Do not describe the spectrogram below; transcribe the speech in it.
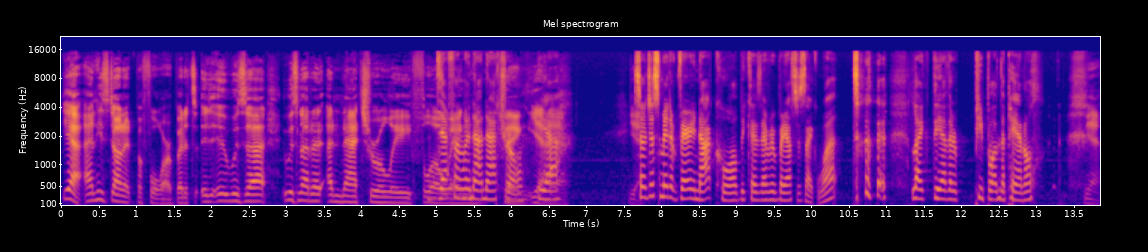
Yeah, and he's done it before, but it's it, it was uh it was not a, a naturally flowing. Definitely not natural. Yeah. Yeah. yeah. Yeah. So it just made it very not cool because everybody else is like, what? like the other people on the panel. yeah.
